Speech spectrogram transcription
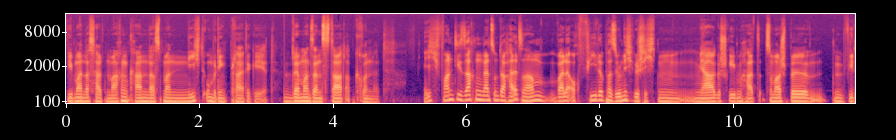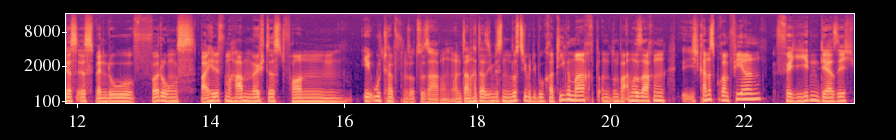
wie man das halt machen kann, dass man nicht unbedingt pleite geht, wenn man sein Startup gründet. Ich fand die Sachen ganz unterhaltsam, weil er auch viele persönliche Geschichten ja, geschrieben hat. Zum Beispiel, wie das ist, wenn du Förderungsbeihilfen haben möchtest von EU-Töpfen sozusagen. Und dann hat er sich ein bisschen lustig über die Bürokratie gemacht und ein paar andere Sachen. Ich kann das Buch empfehlen für jeden, der sich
